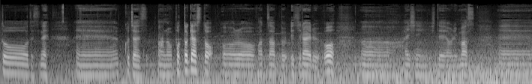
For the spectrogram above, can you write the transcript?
とですね、えー、こちらです。あのポッドキャスト「WhatsApp イスラエルを」配信しております、え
